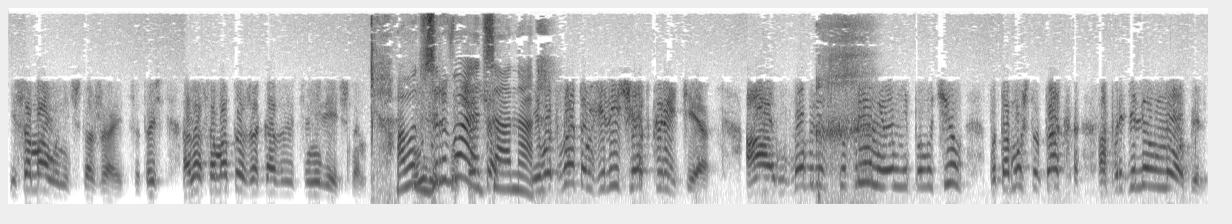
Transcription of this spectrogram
и сама уничтожается. То есть она сама тоже оказывается не вечным. А вот не взрывается она. И вот в этом величие открытия. А Нобелевскую премию он не получил, потому что так определил Нобель.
